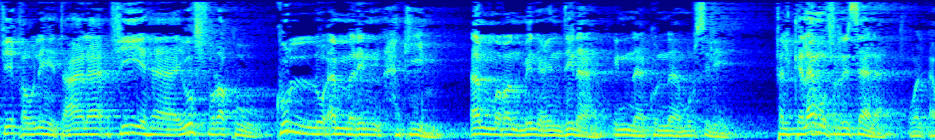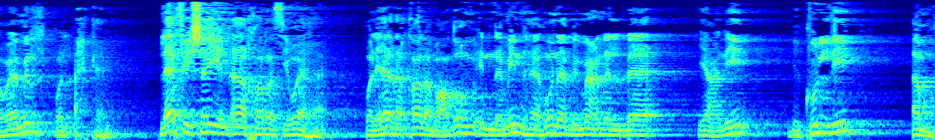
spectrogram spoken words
في قوله تعالى فيها يفرق كل أمر حكيم أمرا من عندنا إنا كنا مرسلين. فالكلام في الرسالة والأوامر والأحكام لا في شيء آخر سواها. ولهذا قال بعضهم إن منها هنا بمعنى الباء يعني بكل أمر.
